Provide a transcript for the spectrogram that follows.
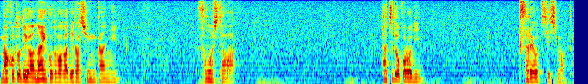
誠ではない言葉が出た瞬間にその舌は立ちどころに腐れ落ちてしまうと。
